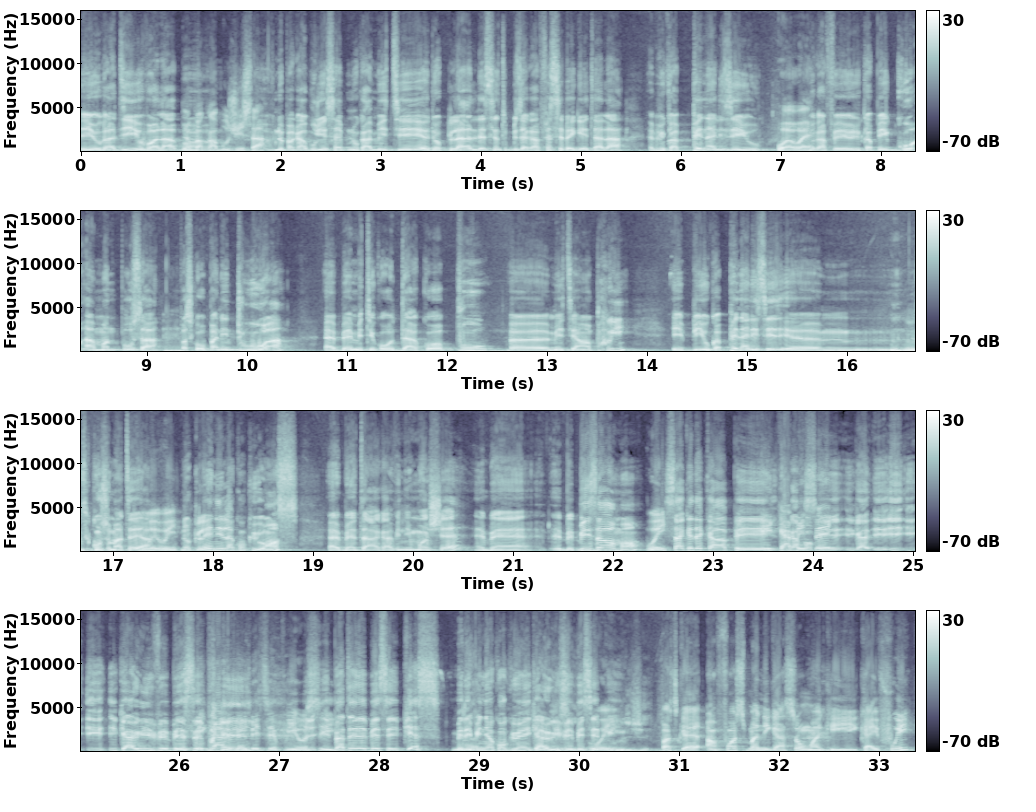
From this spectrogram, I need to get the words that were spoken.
Et ils ont dit, voilà, bon. Mhm. pas qu'à bouger ça. Ne pas qu'à bouger ça, puis nous avons mis, donc là, les entreprises qui ont fait ces bagages là, et puis pénalisé. yo. Ouais, ouais. Ils ont fait, payé gros amende pour ça. Parce qu'on n'a pas de droit, eh ben, mettez d'accord pour euh, mettre un prix. Et puis, on a pénalisé euh, les consommateurs. Oui, oui. Donc, là, il y a la concurrence. Eh ben, t'as qu'à venir moins cher. Eh ben, eh ben bizarrement, Oui. ça qui qu'à payer. Il pas- il qu'a- il- il- il- arrivé baisser baisser prix aussi. Il télé baisser pièces, mais les vignes concurrents, il qu'a arrivé baisser prix. Parce qu'en France, mon garçon, moi, qui, qui fouille,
